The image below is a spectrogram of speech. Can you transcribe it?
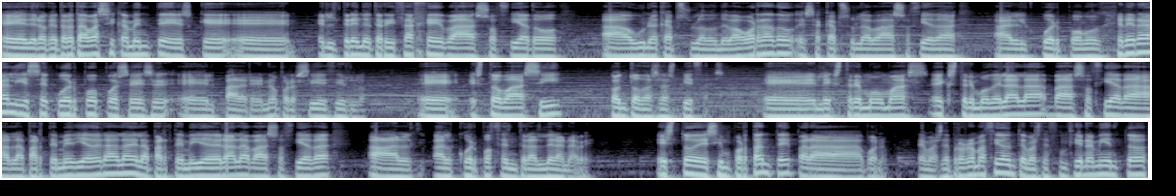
eh, de lo que trata básicamente es que eh, el tren de aterrizaje va asociado a una cápsula donde va guardado, esa cápsula va asociada al cuerpo en general y ese cuerpo pues es el padre, ¿no? Por así decirlo. Eh, esto va así con todas las piezas. Eh, el extremo más extremo del ala va asociada a la parte media del ala y la parte media del ala va asociada al, cuerpo central de la nave. Esto es importante para bueno, temas de programación, temas de funcionamiento,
